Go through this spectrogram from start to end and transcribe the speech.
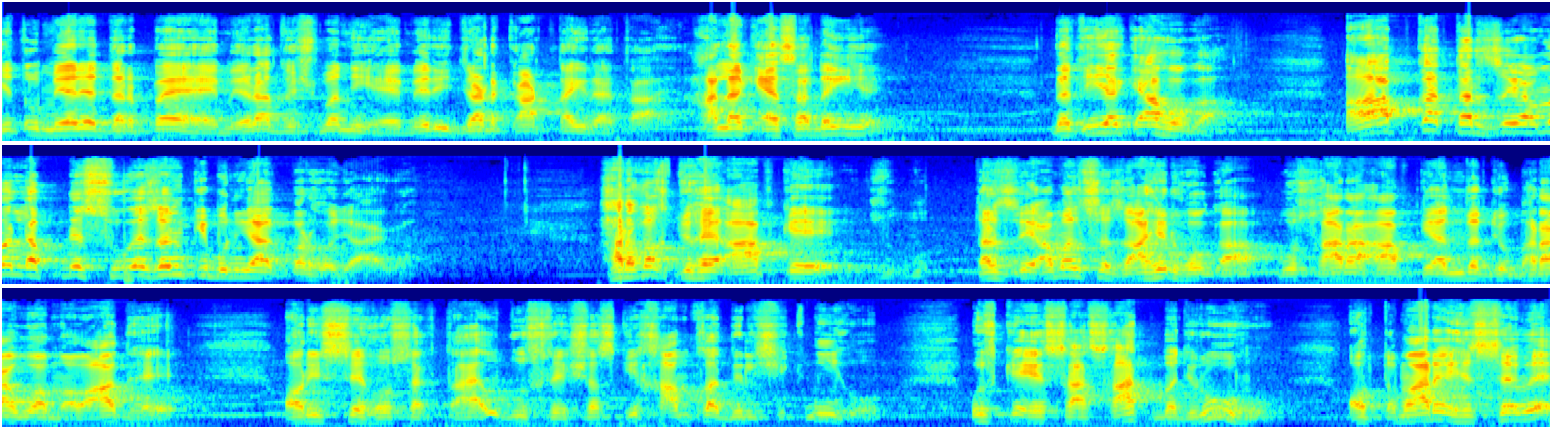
ये तो मेरे दर पे है, मेरा दुश्मन ही है मेरी जड़ काटता ही रहता है। हालाँकि ऐसा नहीं है। नतीजा क्या होगा? आपका तर्ज अमल अपने सुजन की बुनियाद पर हो जाएगा। हर वक्त जो है आपके तर्ज अमल से ज़ाहिर होगा, वो सारा आपके अंदर जो भरा हुआ मवाद है, और इससे हो सकता है उस दूसरे शख्स की खाम का दिल शिकनी हो, उसके एहसास मजरू हों, और तुम्हारे हिस्से में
